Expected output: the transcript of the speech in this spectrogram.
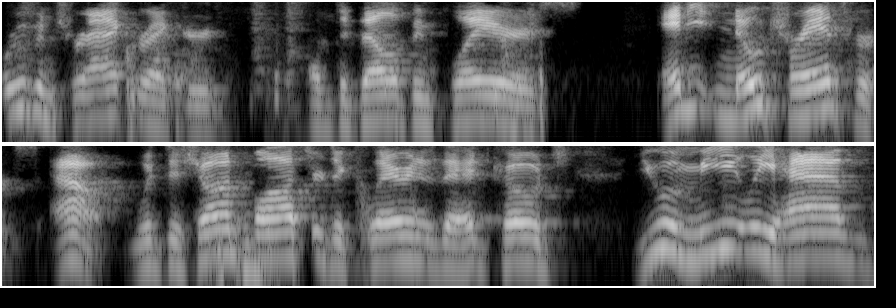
proven track record of developing players and no transfers out. With Deshaun Foster declaring as the head coach, you immediately have,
